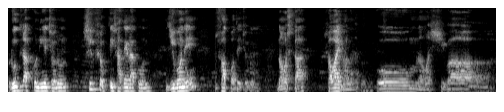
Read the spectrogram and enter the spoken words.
রুদ্রাক্ষ নিয়ে চলুন শিব শক্তি সাথে রাখুন, জীবনে সৎ পথে চলুন। নমস্কার, সবাই ভালো থাকুন। ওম নমঃ শিবায়।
